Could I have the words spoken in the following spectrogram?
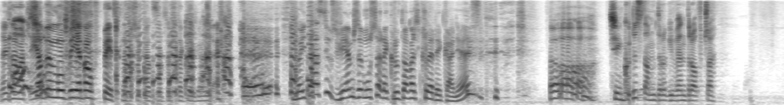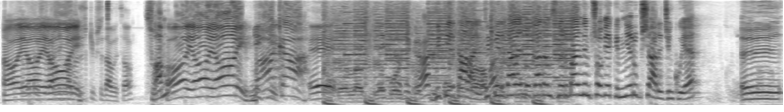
No i zobacz, ja bym mu wyjebał w pysk na przykład za coś takiego, nie? No i teraz już wiem, że muszę rekrutować kleryka, nie? O, dziękuję. Korzystam, drogi wędrowcze. Oj, oj, oj! przydały, co? Słucham? Oj, oj, oj! Baka! Nie może gra? Wypierdalaj, wypierdalaj, bo gadam z normalnym człowiekiem, nie rób siary, dziękuję. Yy,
